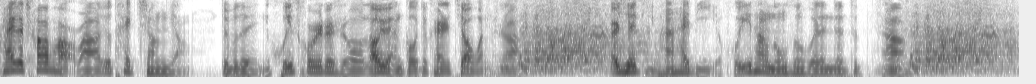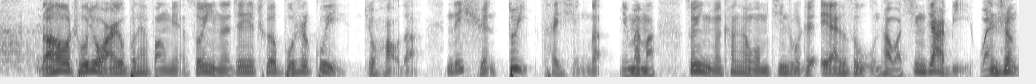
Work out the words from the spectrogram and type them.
开个超跑吧，又太张扬，对不对？你回村的时候，老远狗就开始叫唤了，是吧？而且底盘还低，回一趟农村回来那都啊，然后出去玩又不太方便，所以呢，这些车不是贵就好的，你得选对才行的，明白吗？所以你们看看我们金主这 A X 五，你知道吧？性价比完胜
